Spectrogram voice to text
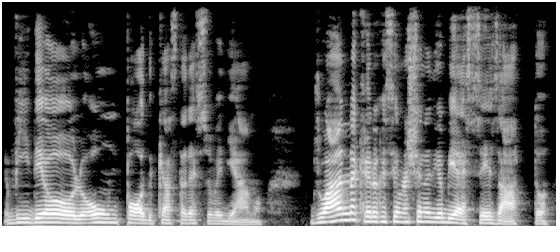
video o un podcast, adesso vediamo. Juan, credo che sia una scena di OBS, esatto.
